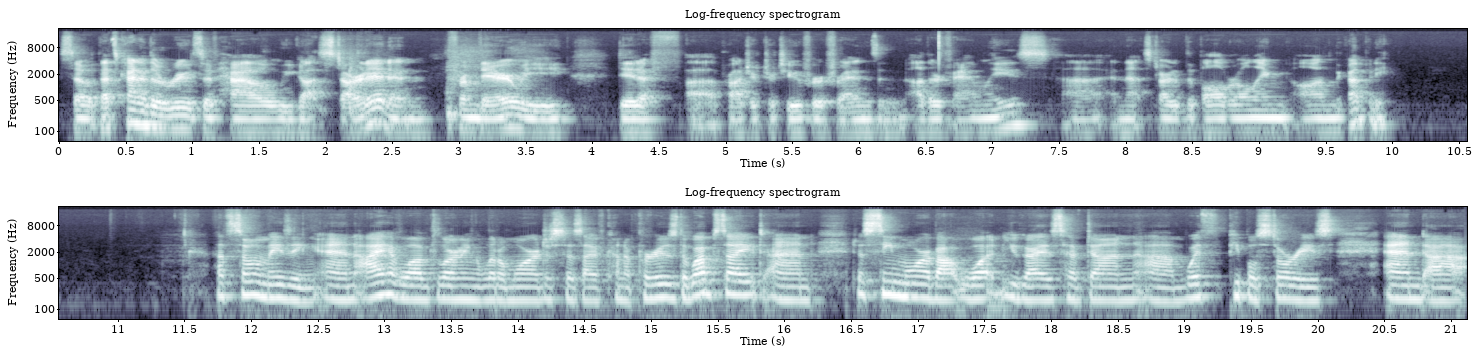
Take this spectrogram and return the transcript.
so that's kind of the roots of how we got started and from there we did a, a project or two for friends and other families uh, and that started the ball rolling on the company that's so amazing. And I have loved learning a little more just as I've kind of perused the website and just seen more about what you guys have done um, with people's stories. And uh,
